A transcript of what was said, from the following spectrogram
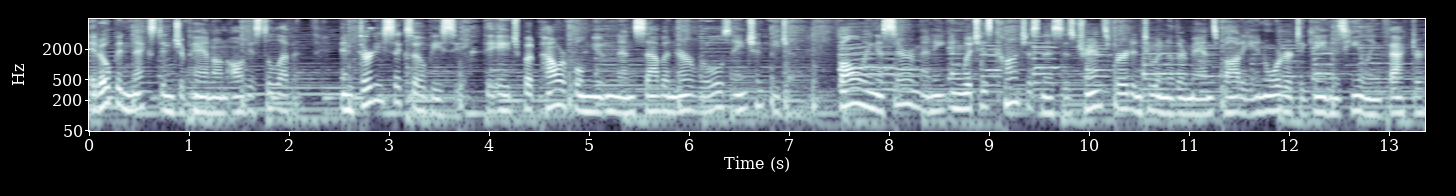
It opened next in Japan on August 11th. In 36 OBC, the aged but powerful mutant En Sabah Nur rules ancient Egypt, following a ceremony in which his consciousness is transferred into another man's body in order to gain his healing factor.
